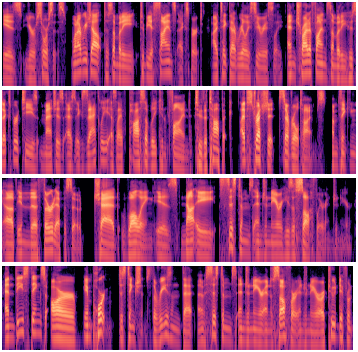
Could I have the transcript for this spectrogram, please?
is your sources. When I reach out to somebody to be a science expert, I take that really seriously and try to find somebody whose expertise matches as exactly as I possibly can find to the topic. I've stretched it several times. I'm thinking of in the third episode, Chad Walling is not a systems engineer, he's a software engineer. And these things are important distinctions. The reason that a systems engineer and a software engineer are two different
